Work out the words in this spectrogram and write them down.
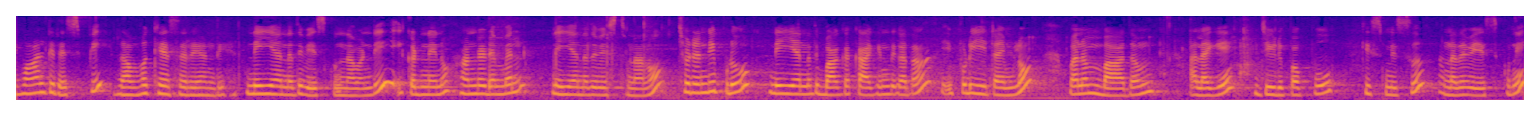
ఇవాళ రెసిపీ రవ్వ కేసరి అండి. నెయ్యి అన్నది వేసుకుందామండి. ఇక్కడ నేను హండ్రెడ్ ఎంఎల్ నెయ్యి అన్నది వేస్తున్నాను. చూడండి ఇప్పుడు నెయ్యి అన్నది బాగా కాగింది కదా. ఇప్పుడు ఈ టైంలో మనం బాదం అలాగే జీడిపప్పు కిస్మిస్ అన్నది వేసుకుని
